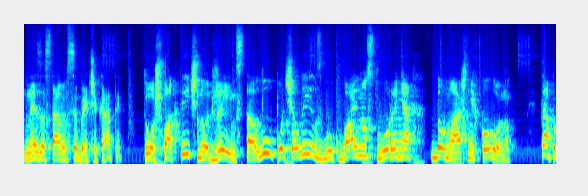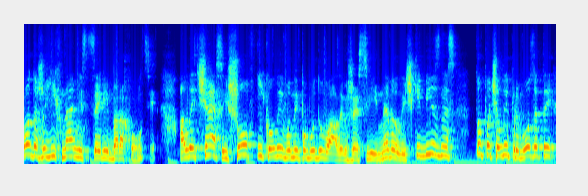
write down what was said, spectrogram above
не заставив себе чекати. Тож фактично Джеймс та Лу почали з буквально створення домашніх колонок та продажу їх на місцевій барахолці. Але час йшов, і коли вони побудували вже свій невеличкий бізнес, то почали привозити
